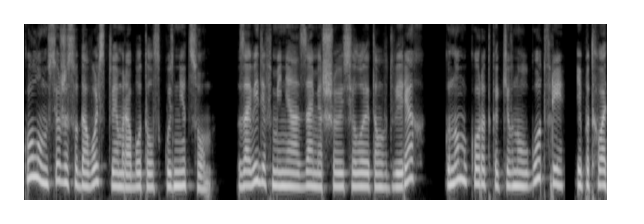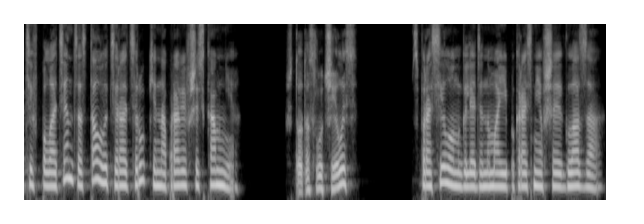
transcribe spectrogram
Колум все же с удовольствием работал с кузнецом. Завидев меня, замершую силуэтом в дверях, гном коротко кивнул Годфри и, подхватив полотенце, стал вытирать руки, направившись ко мне. «Что-то случилось?» — спросил он, глядя на мои покрасневшие глаза.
